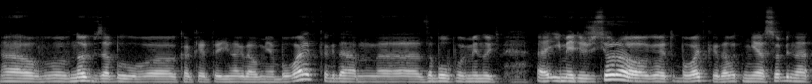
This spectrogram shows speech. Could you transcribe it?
вновь забыл, как это иногда у меня бывает, когда забыл упомянуть имя режиссера, это бывает, когда вот не особенно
